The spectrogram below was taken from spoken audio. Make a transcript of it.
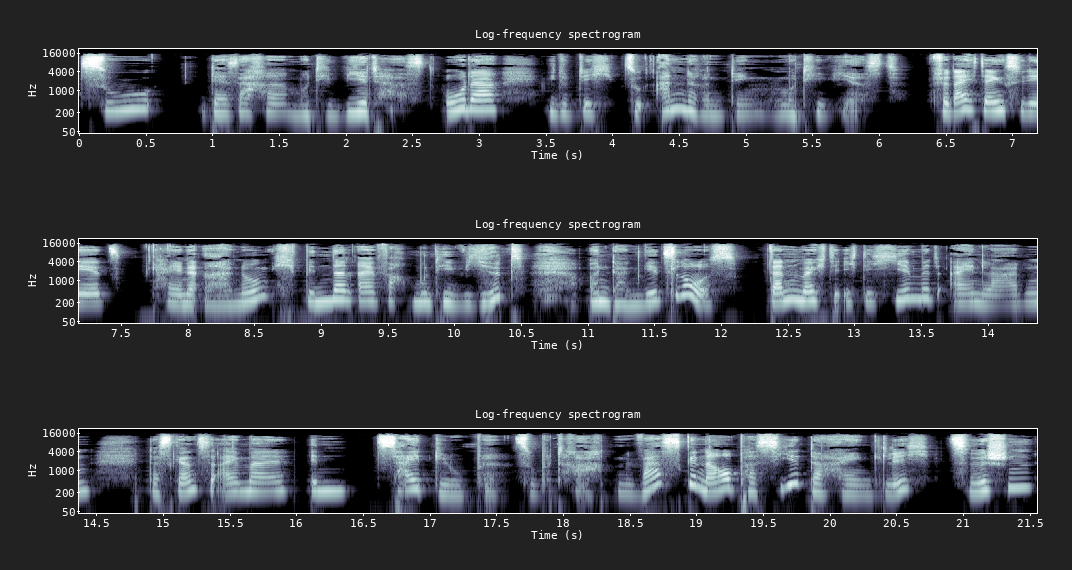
zu der Sache motiviert hast oder wie du dich zu anderen Dingen motivierst. Vielleicht denkst du dir jetzt, keine Ahnung, ich bin dann einfach motiviert und dann geht's los. Dann möchte ich dich hiermit einladen, das Ganze einmal in Zeitlupe zu betrachten. Was genau passiert da eigentlich zwischen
